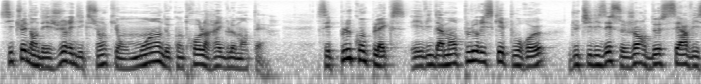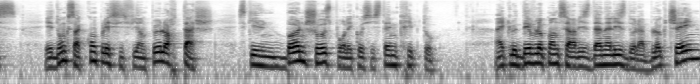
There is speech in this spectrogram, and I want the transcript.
situés dans des juridictions qui ont moins de contrôle réglementaire. C'est plus complexe et évidemment plus risqué pour eux d'utiliser ce genre de service, et donc ça complexifie un peu leurs tâches, ce qui est une bonne chose pour l'écosystème crypto. Avec le développement de services d'analyse de la blockchain,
